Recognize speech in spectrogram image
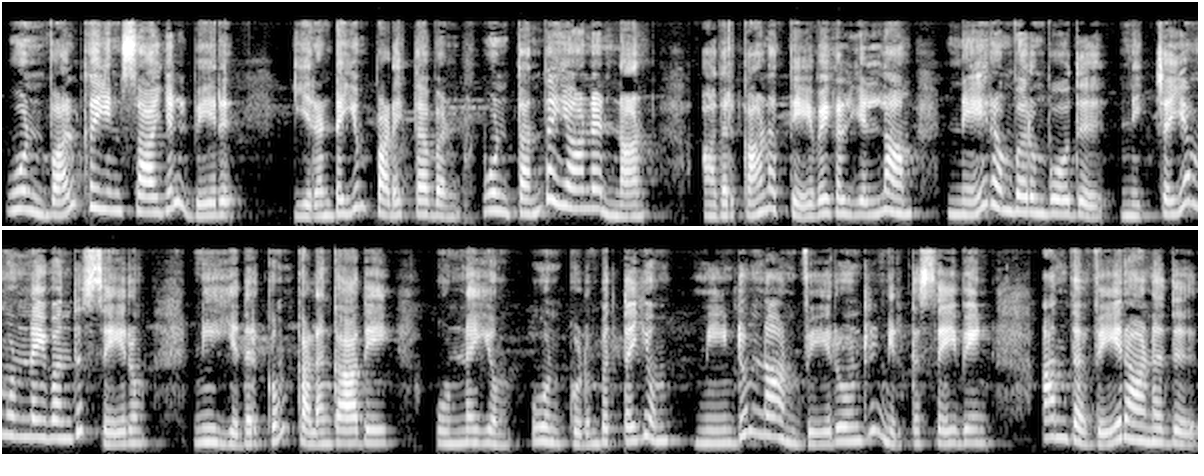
உன் வாழ்க்கையின் சாயல் வேறு. இரண்டையும் படைத்தவன் உன் தந்தையான நான். அதற்கான தேவைகள் எல்லாம் நேரம் வரும்போது நிச்சயம் உன்னை வந்து சேரும். நீ எதற்கும் கலங்காதே. உன்னையும் உன் குடும்பத்தையும் மீண்டும் நான் வேரூன்றி நிற்க செய்வேன். அந்த வேரானது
